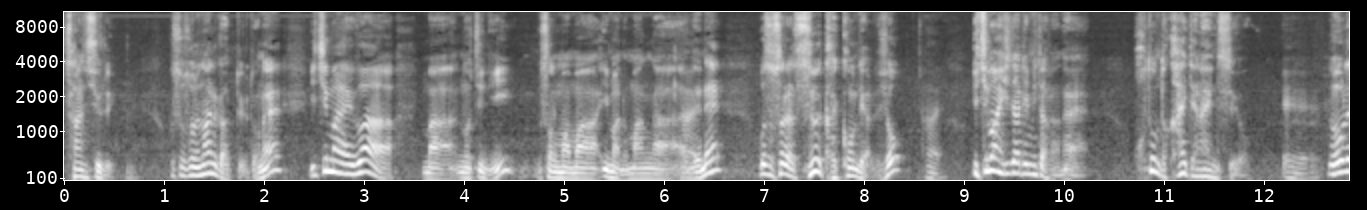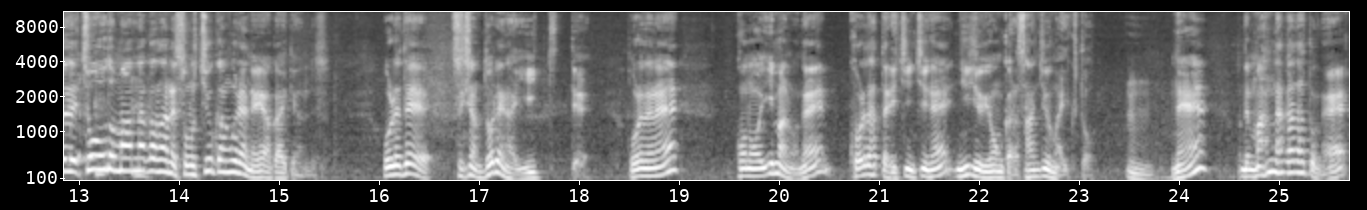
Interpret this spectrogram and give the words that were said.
3種類、そそれ何かっていうとね1枚はまあ後にそのまま今の漫画でね、そそれはすごい書き込んであるでしょ、はい。一番左見たらねほとんど書いてないんですよ。えそれでちょうど真ん中がねその中間ぐらいの絵が描いてあるんです。俺で「鈴木さんどれがいい?」って言って。俺でねこの今のねこれだったら1日ね24から30枚いくと、ね。で真ん中だとね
